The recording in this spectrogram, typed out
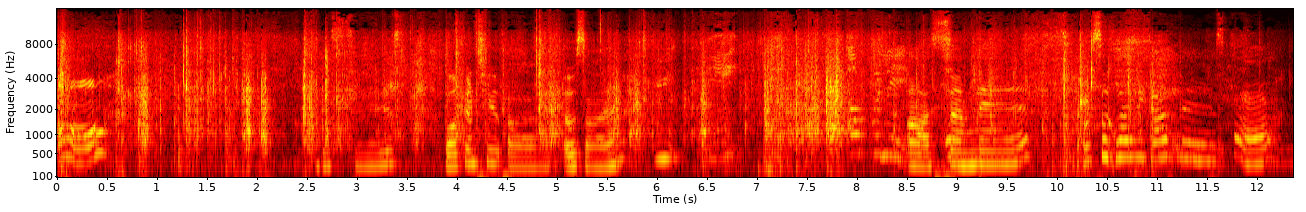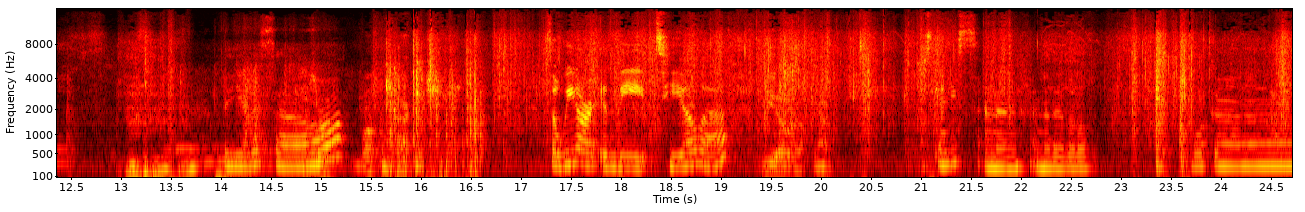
Oh. This is welcome to uh, Osan. Awesomeness. I'm so glad we got this. Aw. The USO. welcome package. So we are in the TLF. ELF, yeah. Just candies. And then another little welcome.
